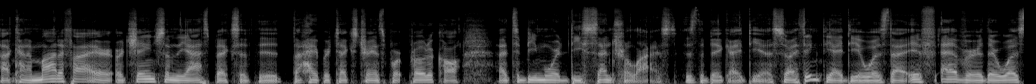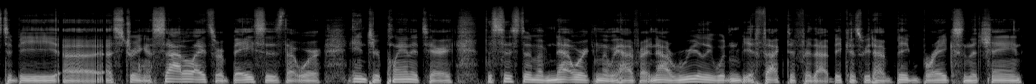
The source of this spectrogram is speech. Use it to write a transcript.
uh, kind of modify or, or, change some of the aspects of the, the hypertext transport protocol uh, to be more decentralized, is the big idea. So I think the idea was that if ever there was to be uh, a string of satellites or bases that were interplanetary, the system of networking that we have right now really wouldn't be effective for that because we'd have big breaks in the chain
